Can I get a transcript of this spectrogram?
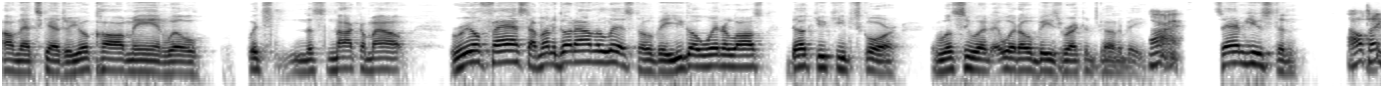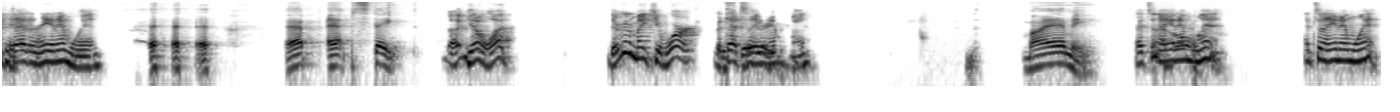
on that schedule. You'll call me and we'll, which let's knock them out real fast. I'm going to go down the list, OB. You go win or loss, Duck, you keep score. And we'll see what, what OB's record's going to be. All right. Sam Houston. I'll take that an A&M win. App, App State. Uh, you know what? They're going to make you work, but it's that's scary. an A&M win. Miami. That's an A&M oh. win. That's an A&M win.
